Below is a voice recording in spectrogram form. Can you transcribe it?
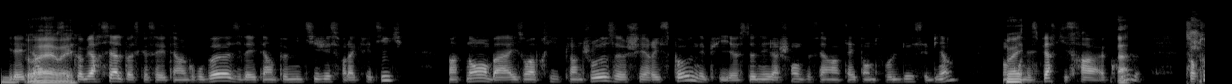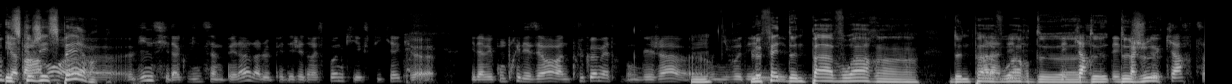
il a été un succès commercial parce que ça a été un gros buzz, il a été un peu mitigé sur la critique. Maintenant, bah, ils ont appris plein de choses chez Respawn, et puis euh, se donner la chance de faire un Titanfall 2, c'est bien. Donc on espère qu'il sera cool. Ah. Surtout ce que j'espère euh, Vince, il a Vince Ampella, là, le PDG de Respawn, qui expliquait que il avait compris les erreurs à ne plus commettre. Donc déjà, euh, Mm. au niveau des... Le fait des- de ne pas avoir un, de ne pas voilà, avoir des- de, des cartes, de, des de packs jeu. de cartes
